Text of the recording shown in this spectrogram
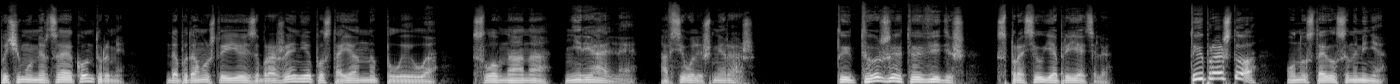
Почему мерцая контурами? Да потому что ее изображение постоянно плыло, словно она нереальная, а всего лишь мираж. «Ты тоже это видишь?» — спросил я приятеля. «Ты про что?» — он уставился на меня.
